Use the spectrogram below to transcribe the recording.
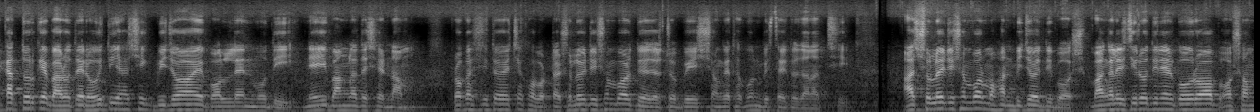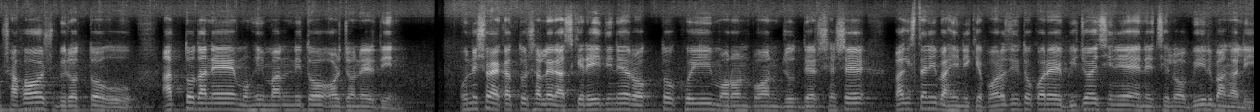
একাত্তরকে ভারতের ঐতিহাসিক বিজয় বললেন মোদি। নেই বাংলাদেশের নাম। প্রকাশিত হয়েছে খবরটা ষোলোই ডিসেম্বর দুই হাজার চব্বিশ। সঙ্গে থাকুন, বিস্তারিত জানাচ্ছি। আজ ষোলোই ডিসেম্বর মহান বিজয় দিবস। বাঙালির চিরদিনের গৌরব, অসম সাহস, বীরত্ব ও আত্মদানে মহিমান্বিত অর্জনের দিন। উনিশশো একাত্তর সালের আজকের এই দিনে রক্তক্ষয়ী মরণপণ যুদ্ধের শেষে পাকিস্তানি বাহিনীকে পরাজিত করে বিজয় ছিনিয়ে এনেছিল বীর বাঙালি।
